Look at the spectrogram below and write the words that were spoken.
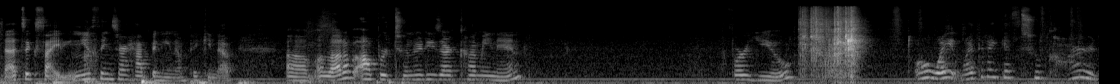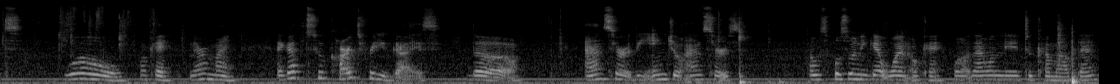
That's exciting. New things are happening. I'm picking up um, a lot of opportunities are coming in for you. Oh, wait, why did I get two cards? Whoa, okay, never mind. I got two cards for you guys. The answer, the angel answers. I was supposed to only get one. Okay, well, that one needed to come out then.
